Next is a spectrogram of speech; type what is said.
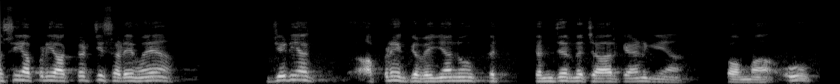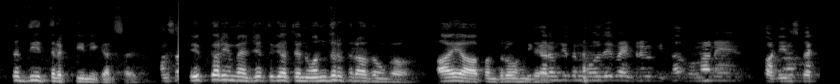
ਅਸੀਂ ਆਪਣੀ ਆਕੜ 'ਚ ਹੀ ਸੜੇ ਹੋਏ ਆ। ਜਿਹੜੀਆਂ ਆਪਣੇ ਗਵਈਆਂ ਨੂੰ ਕੰਜਰ ਨਚਾਰ ਕਹਿਣਗੀਆਂ ਕੌਮਾਂ, ਉਹ ਕਦੀ ਤਰੱਕੀ ਨਹੀਂ ਕਰ ਸਕਦੇ ਇੱਕ ਵਾਰੀ ਮੈਂ ਜਿੱਤ ਗਿਆ, ਤੈਨੂੰ ਅੰਦਰ ਕਰਾ ਦਊਂਗਾ। ਆਏ ਆਪ ਅੰਦਰੋਂ ਹੁੰਦੇ ਕਰਮਜੀਤ ਅਨਮੋਲ ਜੀ ਮੈਂ ਇੰਟਰਵਿਊ ਕੀਤਾ। ਉਹਨਾਂ ਨੇ ਤੁਹਾਡੀ ਰਿਸਪੈਕਟ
